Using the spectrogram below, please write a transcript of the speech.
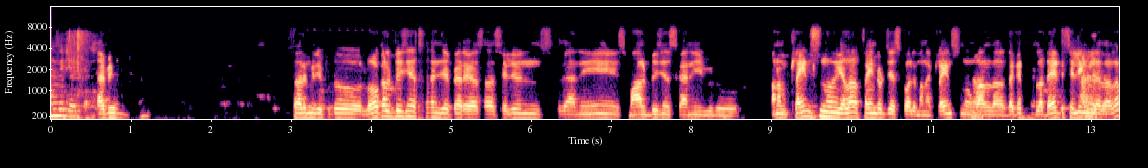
అన్మ్యూట్ చేశారు. హ్యాపీ సార్ మీరు ఇప్పుడు లోకల్ బిజినెస్ అని చెప్పారు కదా సార్ సెలూన్స్ కానీ స్మాల్ బిజినెస్ కానీ ఇప్పుడు మనం క్లయింట్స్ను ఎలా ఫైండ్ అవుట్ చేసుకోవాలి? మన క్లయింట్స్ను వాళ్ళ దగ్గర డైరెక్ట్ సెల్లింగ్ వెళ్ళాలా?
